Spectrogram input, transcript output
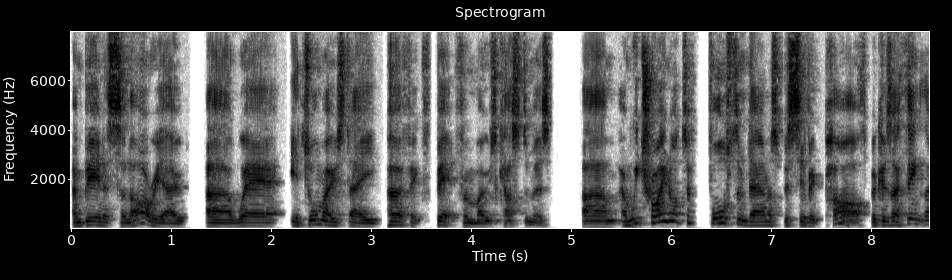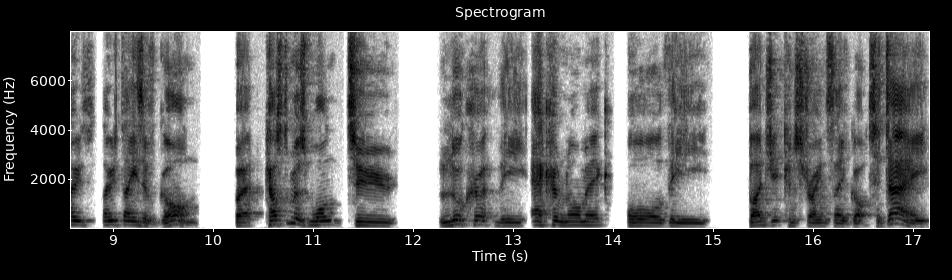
and be in a scenario uh, where it's almost a perfect fit for most customers. Um, and we try not to force them down a specific path because I think those those days have gone. But customers want to look at the economic or the budget constraints they've got today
